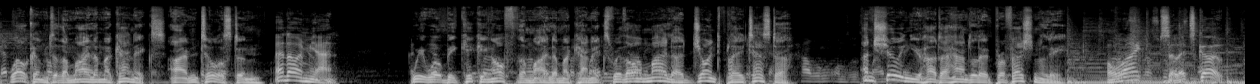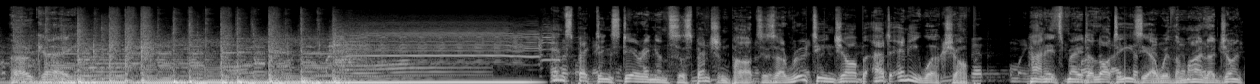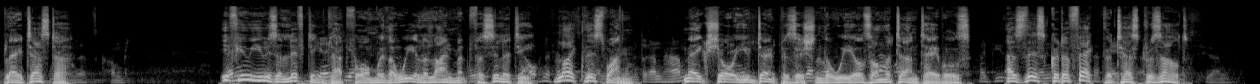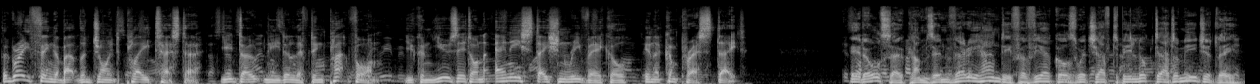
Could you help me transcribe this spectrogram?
Hi, welcome to the MEYLE Mechanics. I'm Torsten. And I'm Jan. We will be kicking off the MEYLE Mechanics with our MEYLE joint play tester and showing you how to handle it professionally. All right, so let's go. Okay. Inspecting steering and suspension parts is a routine job at any workshop, and it's made a lot easier with the MEYLE joint play tester. If you use a lifting platform with a wheel alignment facility, like this one, make sure you don't position the wheels on the turntables, as this could affect the test result. The great thing about the joint play tester, you don't need a lifting platform. You can use it on any stationary vehicle in a compressed state. It also comes in very handy for vehicles which have to be looked at immediately.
